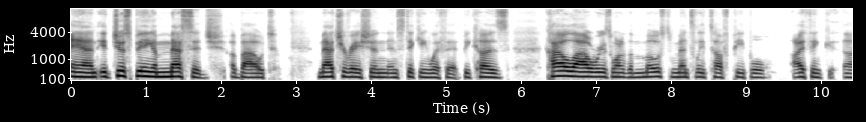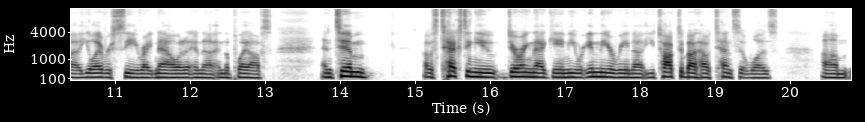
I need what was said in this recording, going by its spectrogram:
And it just being a message about maturation and sticking with it because Kyle Lowry is one of the most mentally tough people I think uh, you'll ever see right now in, in the in the playoffs. And Tim, I was texting you during that game. You were in the arena. You talked about how tense it was. Um,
